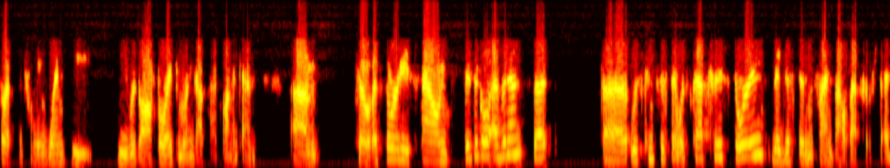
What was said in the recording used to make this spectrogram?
foot between when he, he was off the lake and when he got back on again. Um, so authorities found physical evidence that uh, was consistent with Crabtree's story. They just didn't find Vowell that first day.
